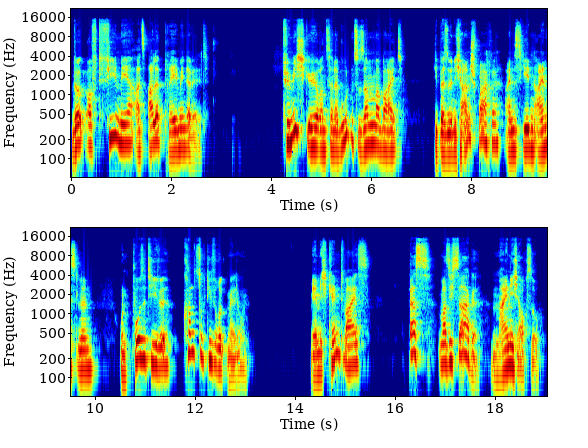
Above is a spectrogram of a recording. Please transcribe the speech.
wirkt oft viel mehr als alle Prämien der Welt. Für mich gehören zu einer guten Zusammenarbeit die persönliche Ansprache eines jeden Einzelnen und positive, konstruktive Rückmeldungen. Wer mich kennt, weiß, das, was ich sage, meine ich auch so.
